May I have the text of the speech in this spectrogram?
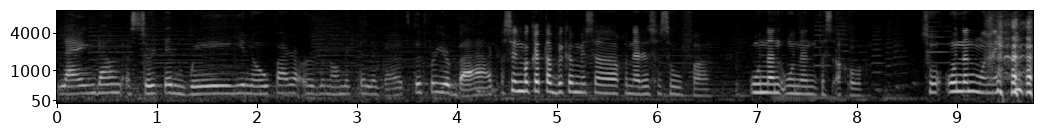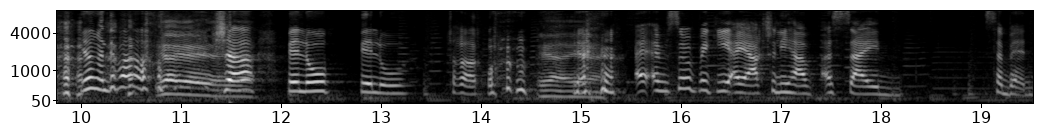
lying down a certain way, you know, para ergonomic talaga. It's good for your back. Kasi magkatabi kami sa, kunwari sa sofa. Unan-unan, tas ako. So, unan muna yun. Yan nga, di ba? Yeah, yeah, yeah, Siya, pelo, pelo, tsaka ako. Yeah, yeah. I, I'm so picky, I actually have a side sa bed.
